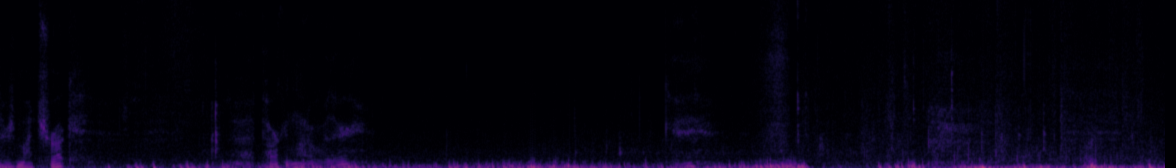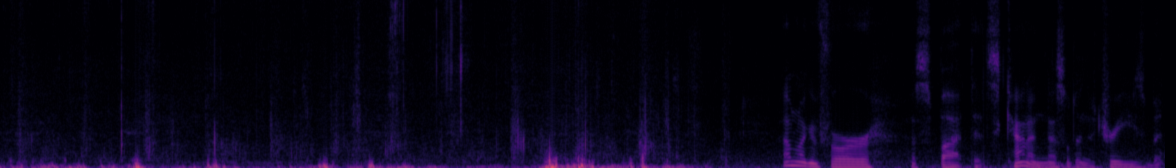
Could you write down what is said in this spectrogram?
there's my truck. Uh, parking lot over there. I'm looking for a spot that's kind of nestled in the trees, but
